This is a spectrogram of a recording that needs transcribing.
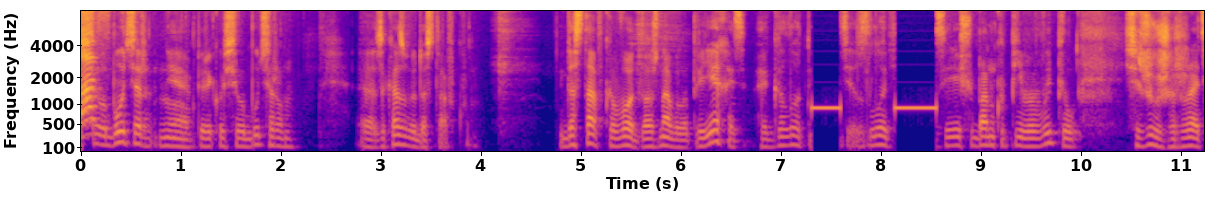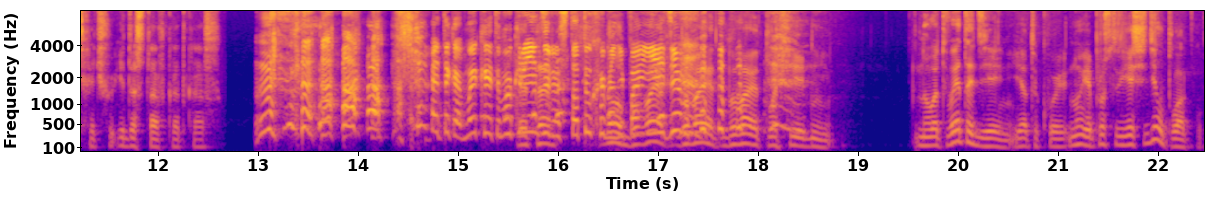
Перекусил бутер. Не, перекусил бутером. Э, Заказываю доставку. Доставка вот должна была приехать. А я голодный, злой. Я еще банку пива выпил. Сижу, жрать хочу. И доставка отказ. Это такая, мы к этому кренделю с татухами Ну, не поедем. Бывает, бывают плохие дни. Но вот в этот день я такой, ну, я просто, я сидел, плакал.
